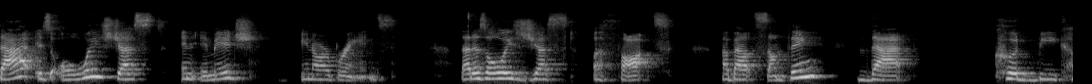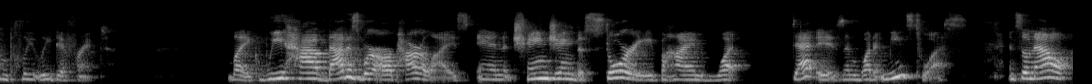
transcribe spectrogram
that is always just an image in our brains. That is always just a thought about something that could be completely different. Like we have, that is where our power lies in changing the story behind what debt is and what it means to us. And so now,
